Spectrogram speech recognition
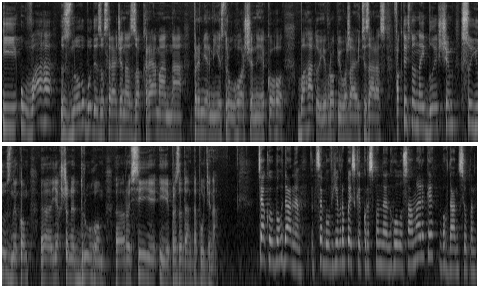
І увага знову буде зосереджена, зокрема на прем'єр-міністру Угорщини, якого багато в Європі вважають зараз фактично найближчим союзником, якщо не другом Росії і президента Путіна. Дякую, Богдане. Це був європейський кореспондент Голосу Америки Богдан Цюпин.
